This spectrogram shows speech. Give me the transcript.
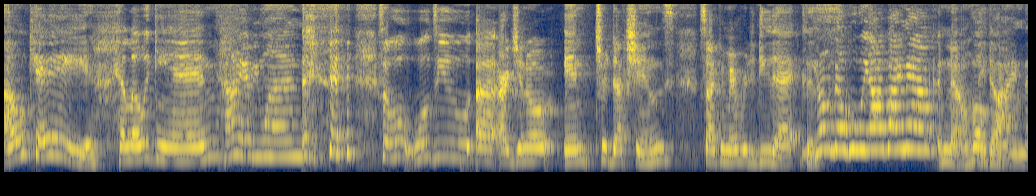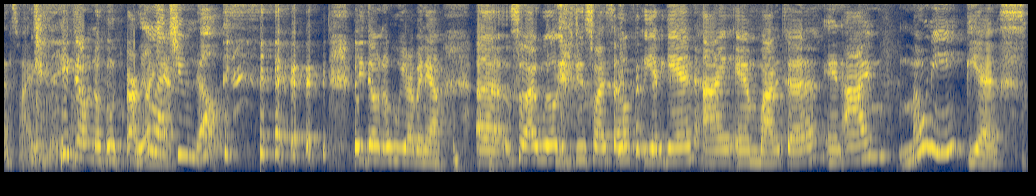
Okay, hello again. Hi, everyone. so we'll, we'll do uh, our general introductions, so I can remember to do that. Cause You don't know who we are by now? No, Well, they don't. fine. That's fine. We'll They don't know who we are. We'll let now. you know. they don't know who we are by now. Uh, so I will introduce myself yet again. I am Monica. And I'm Monique. Yes,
